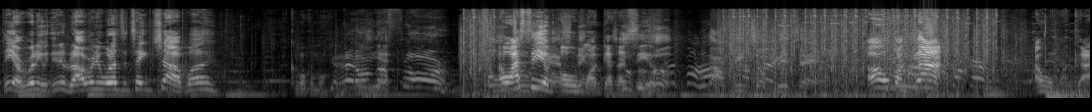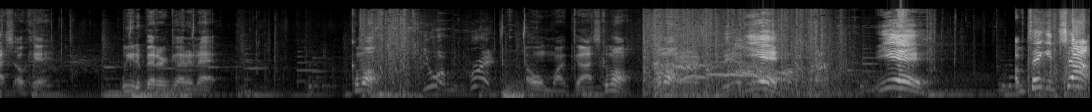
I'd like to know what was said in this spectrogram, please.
They are really they already want us to take Chop, huh? Come on, come on. Get on the floor. Oh, I see him. Oh my gosh, I see him. Oh my god. Oh my gosh. Okay, we need a better gun than that. Come on. You a prick. Oh my gosh. Come on. Come on. Yeah. Yeah. I'm taking Chop.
